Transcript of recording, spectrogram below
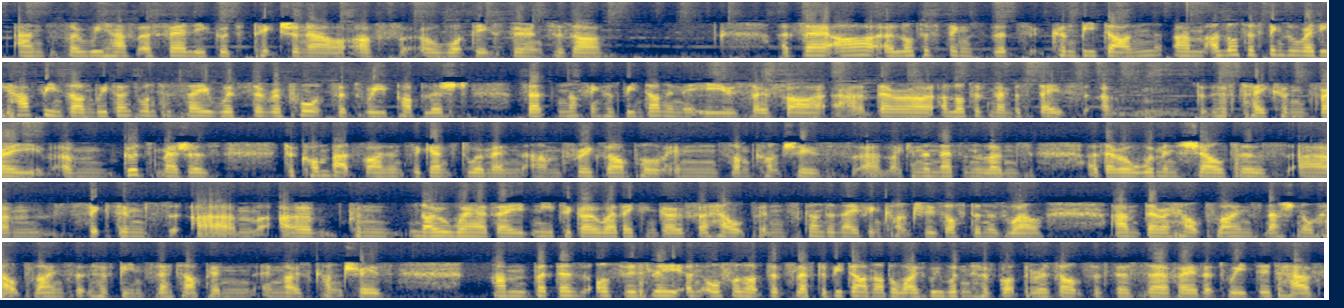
And so we have a fairly good picture now of uh, what the experiences are. Uh, there are a lot of things that can be done. Um, a lot of things already have been done. We don't want to say with the report that we published that nothing has been done in the EU so far. Uh, there are a lot of member states um, that have taken very um, good measures to combat violence against women. Um, for example, in some countries, uh, like in the Netherlands, uh, there are women's shelters. Um, victims um, uh, can know where they need to go, where they can go for help. In Scandinavian countries, often as well, um, there are helplines, national helplines that have been set up in, in most countries. Um, but there's obviously an awful lot that's left to be done. Otherwise, we wouldn't have got the results of the survey that we did have.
